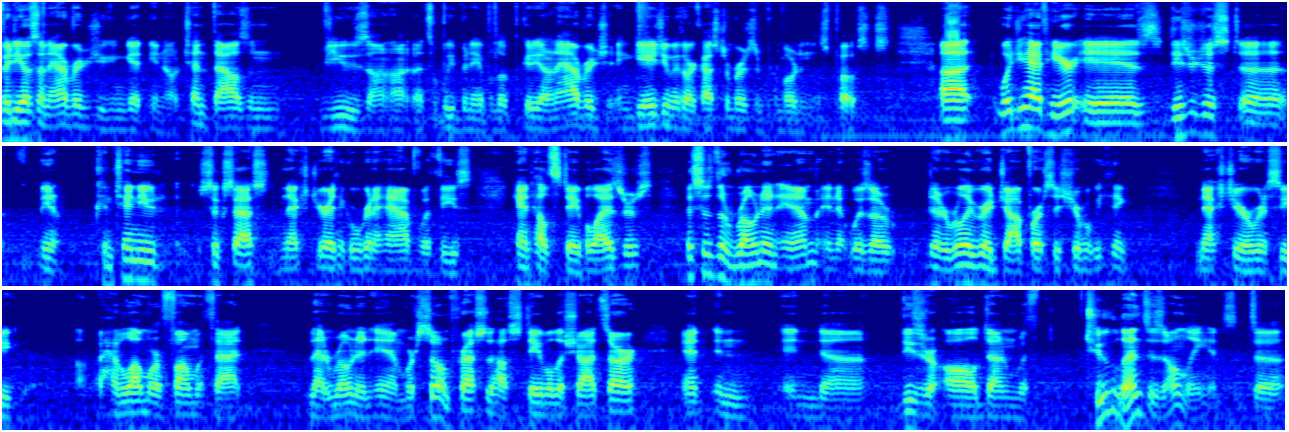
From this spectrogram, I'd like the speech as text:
Videos on average, you can get you know 10,000 views on, on, that's what we've been able to get on average, engaging with our customers and promoting those posts. Uh, what you have here is these are just uh, you know continued success next year. I think we're going to have with these handheld stabilizers. This is the Ronin M, and it was a did a really great job for us this year. But we think next year we're going to see uh, have a lot more fun with that that Ronin M. We're so impressed with how stable the shots are, and and and uh, these are all done with two lenses only. It's, it's a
